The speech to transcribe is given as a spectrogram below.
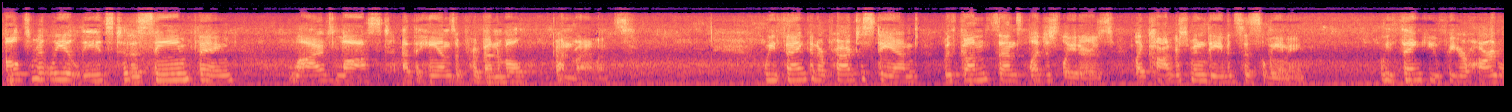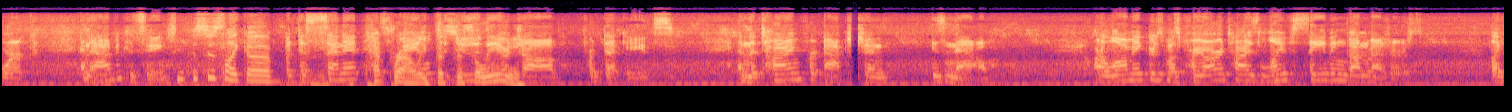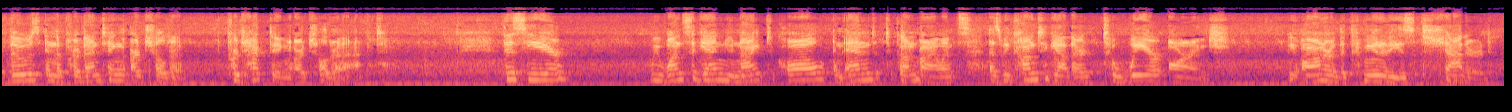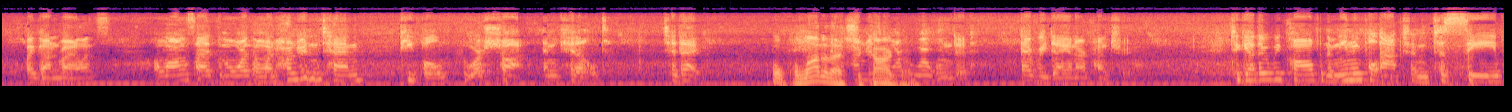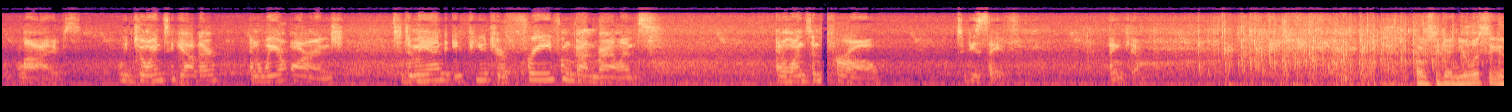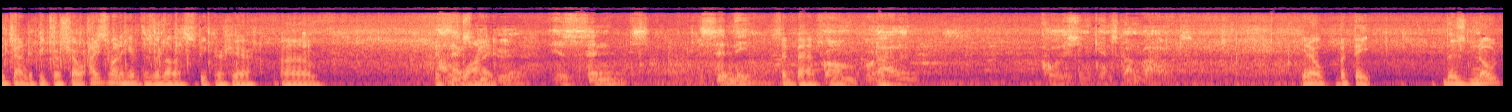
Ultimately, it leads to the same thing lives lost at the hands of preventable gun violence. We thank and are proud to stand with gun sense legislators like Congressman David Cicilline. We thank you for your hard work and advocacy, See, this is like a. but the Senate Pep has rally for to do their job for decades, and the time for action is now. Our lawmakers must prioritize life-saving gun measures, like those in the Preventing Our Children, Protecting Our Children Act. This year, we once again unite to call an end to gun violence as we come together to wear orange. We honor the communities shattered by gun violence, alongside the more than 110 people who are shot and killed today. Well, a lot of that's Hundreds Chicago. more who are wounded every day in our country. Together, we call for the meaningful action to save lives. We join together and wear orange to demand a future free from gun violence and once and for all to be safe. Thank you. Folks, again, you're listening to the John DePetro Show. I just want to hear if there's another speaker here. Um, this Our is next live. speaker is Sin- Sydney Sid Bad. from Rhode Island Coalition Against Gun Violence. You know, but they, there's no,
